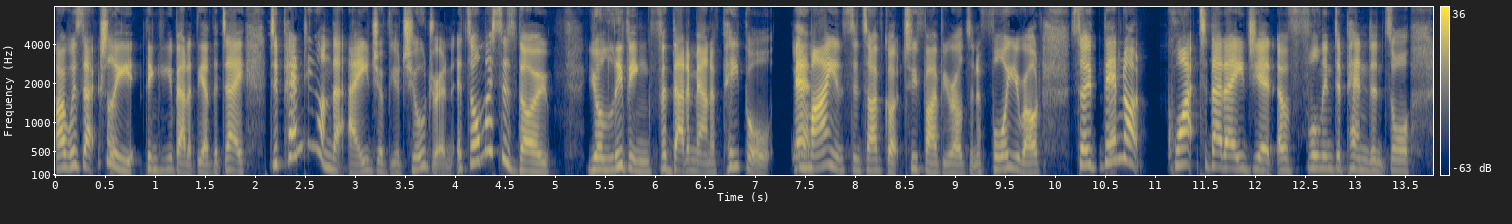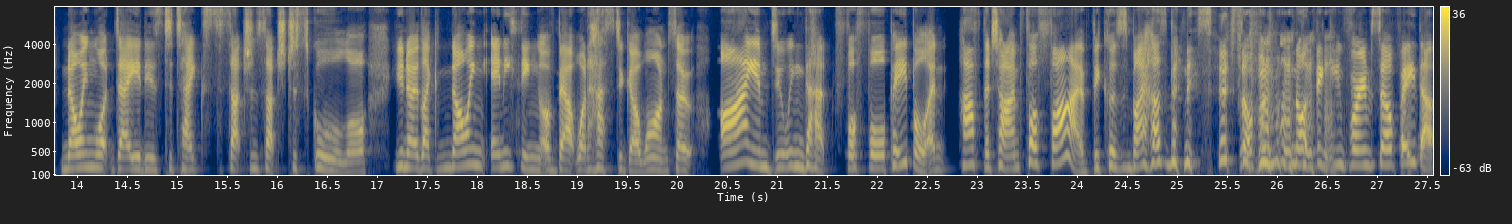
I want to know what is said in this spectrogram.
I was actually thinking about it the other day. Depending on the age of your children, it's almost as though you're living for that amount of people. Yeah. In my instance, I've got two five year olds and a four year old. So they're not quite to that age yet of full independence or knowing what day it is to take such and such to school or, you know, like knowing anything about what has to go on. So I am doing that for four people and half the time for five because my husband is often not thinking for himself either.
